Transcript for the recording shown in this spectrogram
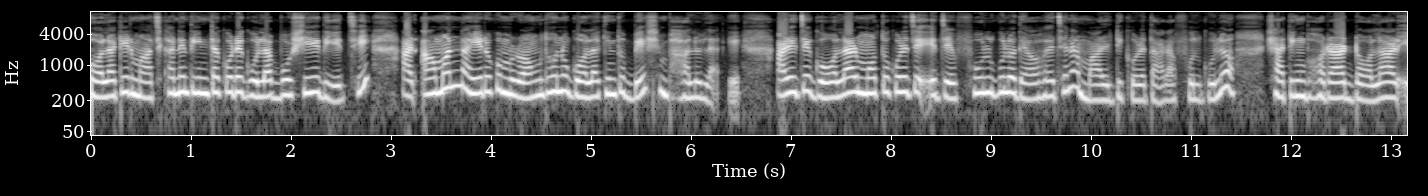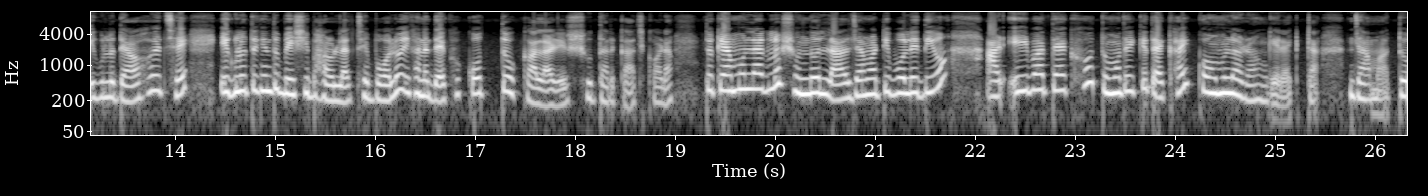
গলাটির মাঝখানে তিনটা করে গোলাপ বসিয়ে দিয়েছি। আর আমার না এরকম রংধনু গলা কিন্তু বেশ ভালো লাগে। আর এই যে গলার মতো করে যে, এই যে ফুলগুলো দেওয়া হয়েছে না, মাল্টি করে তারা ফুলগুলো, শাটিং ভরার ডলার এগুলো দেওয়া হয়েছে, এগুলোতে কিন্তু বেশি ভালো লাগছে। বলো, এখানে দেখো কত কালারের সুতার কাজ করা। তো কেমন লাগল? সুন্দর লাল জামাটি বলে দিও। আর এইবার দেখো তোমাদেরকে দেখাই কমলা রঙের একটা জামা। তো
